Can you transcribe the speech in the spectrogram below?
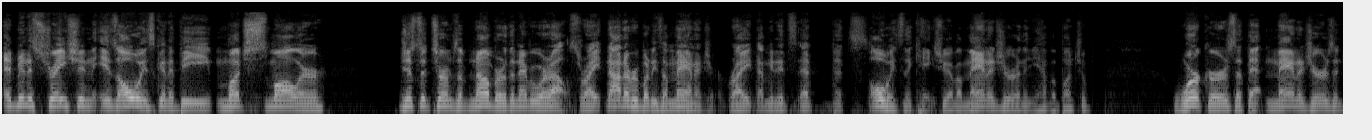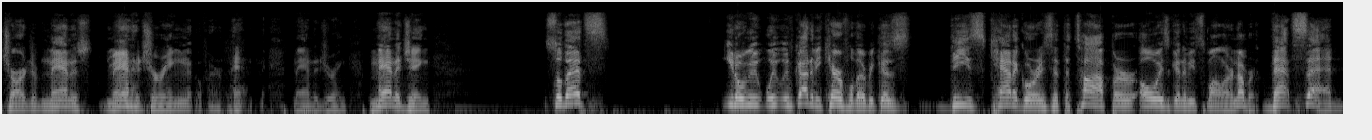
administration is always going to be much smaller just in terms of number than everywhere else, right? Not everybody's a manager, right? I mean, it's that that's always the case. You have a manager and then you have a bunch of workers that that manager is in charge of manage, managing, man, managing, managing. So that's, you know, we, we, we've got to be careful there because these categories at the top are always going to be smaller in number. That said,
